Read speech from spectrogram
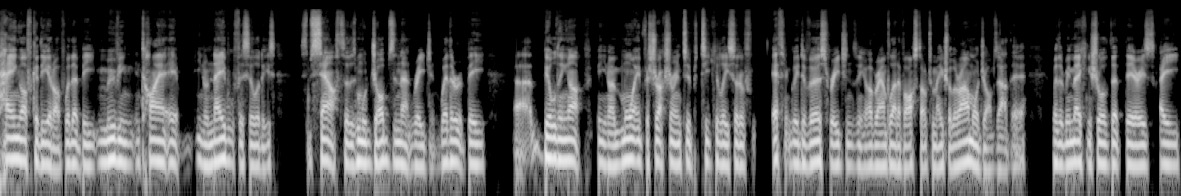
paying off Kadyrov, whether it be moving entire air, you know naval facilities south so there's more jobs in that region, whether it be uh, building up you know more infrastructure into particularly sort of ethnically diverse regions you know, around Vladivostok to make sure there are more jobs out there, whether it be making sure that there is a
